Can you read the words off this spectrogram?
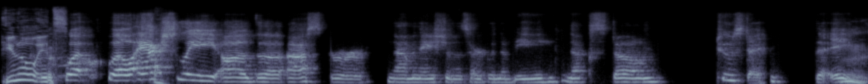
You know, it's Well, well, actually, uh, the Oscar nominations are gonna be next, um, Tuesday, the eighth. Hmm.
